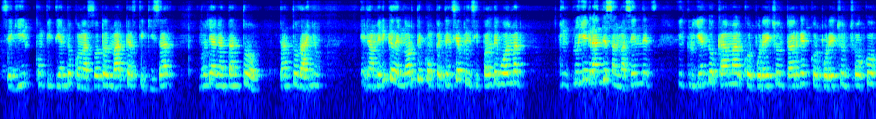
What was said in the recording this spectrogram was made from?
seguir compitiendo con las otras marcas que quizás no le hagan tanto, tanto daño en América del Norte, competencia principal de Walmart incluye grandes almacenes, incluyendo Kmart Corporation, Target Corporation, Choco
